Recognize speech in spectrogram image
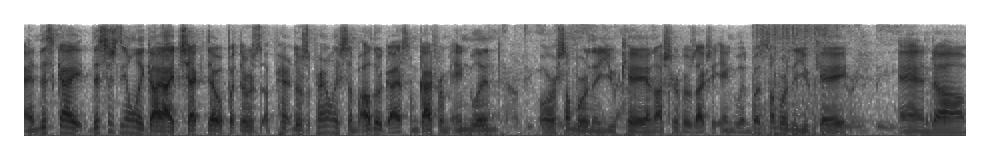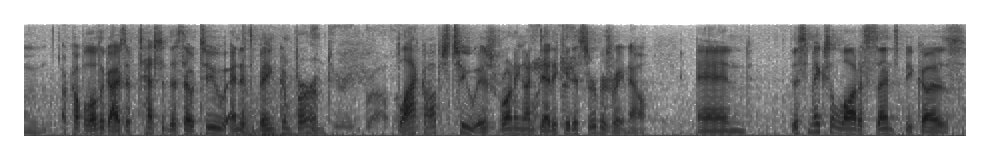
and this guy, this is the only guy I checked out, but there was there's apparently some other guy, some guy from England or somewhere in the UK. I'm not sure if it was actually England, but somewhere in the UK, and um, a couple other guys have tested this out too, and it's been confirmed. Black Ops 2 is running on dedicated servers right now, and this makes a lot of sense because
